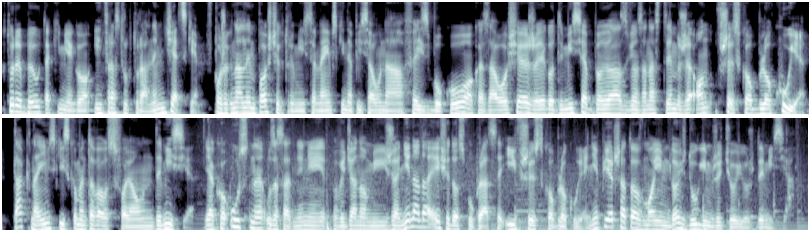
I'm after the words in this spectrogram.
który był takim jego infrastrukturalnym dzieckiem. W pożegnalnym poście, który minister Naimski napisał na Facebooku, okazało się, że jego dymisja była związana z tym, że on wszystko blokuje. Tak Naimski skomentował swoją dymisję. Jako ustne uzasadnienie powiedziano mi, że nie nadaje się do współpracy i wszystko blokuje. Nie pierwsza to w moim dość długim życiu już dymisja.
